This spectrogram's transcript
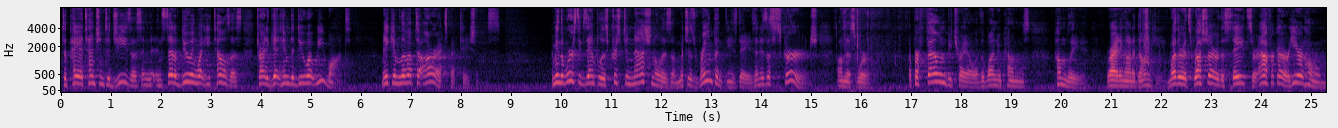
to pay attention to Jesus and instead of doing what he tells us, try to get him to do what we want, make him live up to our expectations. I mean, the worst example is Christian nationalism, which is rampant these days and is a scourge on this world, a profound betrayal of the one who comes humbly riding on a donkey. Whether it's Russia or the States or Africa or here at home,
